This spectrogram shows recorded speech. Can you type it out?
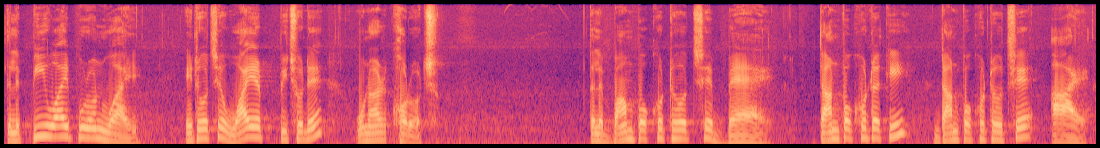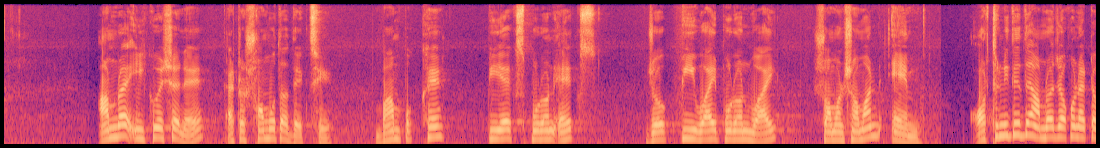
তাহলে পি ওয়াই পূরণ ওয়াই এটা হচ্ছে ওয়াইয়ের পিছনে ওনার খরচ। তাহলে বাম পক্ষটা হচ্ছে ব্যয়। ডান পক্ষটা কি? ডান পক্ষটা হচ্ছে আয় আমরা ইকুয়েশনে একটা সমতা দেখছি। বাম পক্ষে পি এক্স পূরণ এক্স যোগ পি ওয়াই পূরণ ওয়াই সমান সমান এম অর্থনীতিতে আমরা যখন একটা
